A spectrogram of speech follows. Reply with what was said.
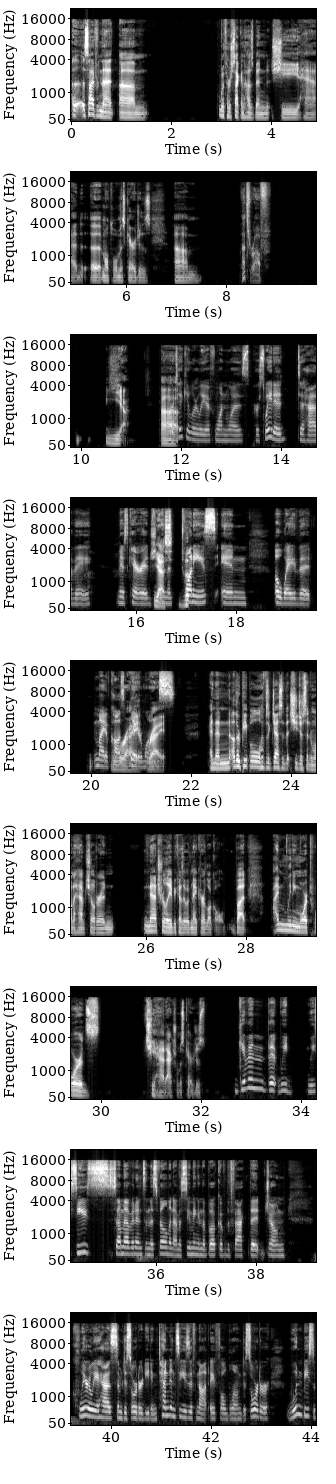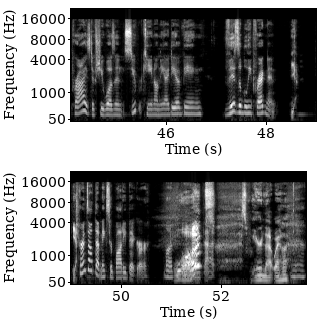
Uh, aside from that, um, with her second husband, she had uh, multiple miscarriages. Um, That's rough. yeah. Uh, Particularly if one was persuaded to have a miscarriage Yes, in the the- twenties in a way that might have caused Right, later ones. right. and then other people have suggested that she just didn't want to have children naturally because it would make her look old. But I'm leaning more towards she had actual miscarriages. Given that we we see some evidence in this film, and I'm assuming in the book of the fact that Joan clearly has some disordered eating tendencies, if not a full blown disorder, wouldn't be surprised if she wasn't super keen on the idea of being visibly pregnant. Yeah. Yeah. Turns out that makes her body bigger. A lot of people What? Like that. That's weird that way, huh? Yeah.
